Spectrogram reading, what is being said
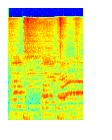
bum, ba, da.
